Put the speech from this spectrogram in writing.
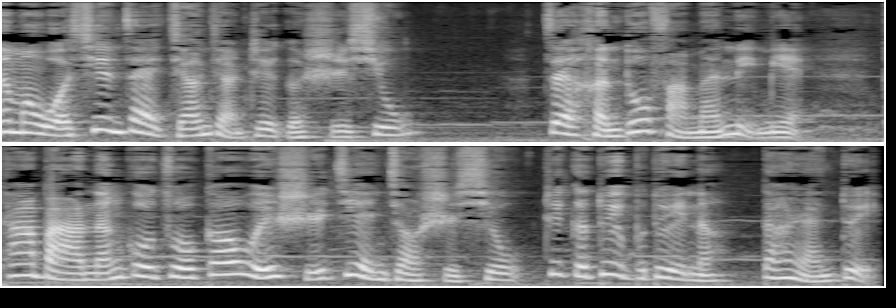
那么我现在讲讲这个实修，在很多法门里面，他把能够做高维实践叫实修，这个对不对呢？当然对，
